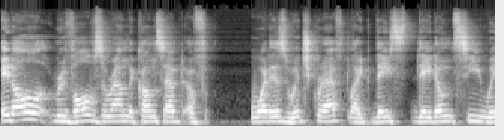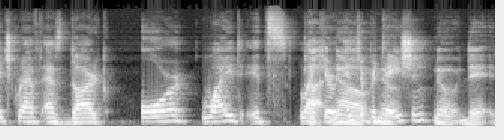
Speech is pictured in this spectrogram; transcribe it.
it all revolves around the concept of what is witchcraft. Like they they don't see witchcraft as dark or white. It's like Uh, your no, interpretation. No, no, they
